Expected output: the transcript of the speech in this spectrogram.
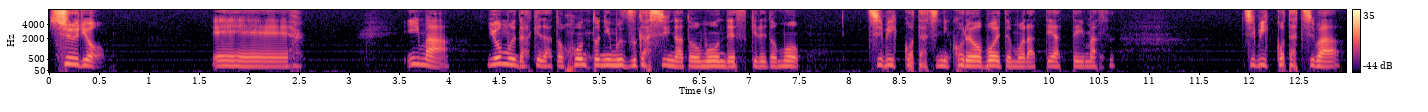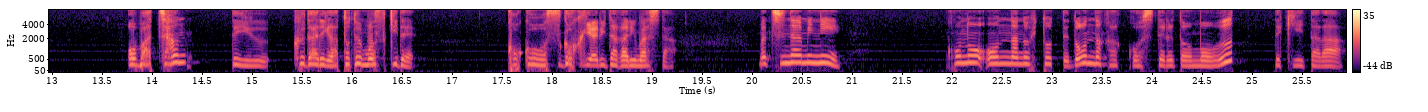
終了。えー、今読むだけだと本当に難しいなと思うんですけれどもちびっ子たちにこれを覚えてもらってやっています。ちびっ子たちはおばちゃんっていうくだりがとても好きでここをすごくやりたがりました、まあ、ちなみにこの女の人ってどんな格好してると思う？って聞いたら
